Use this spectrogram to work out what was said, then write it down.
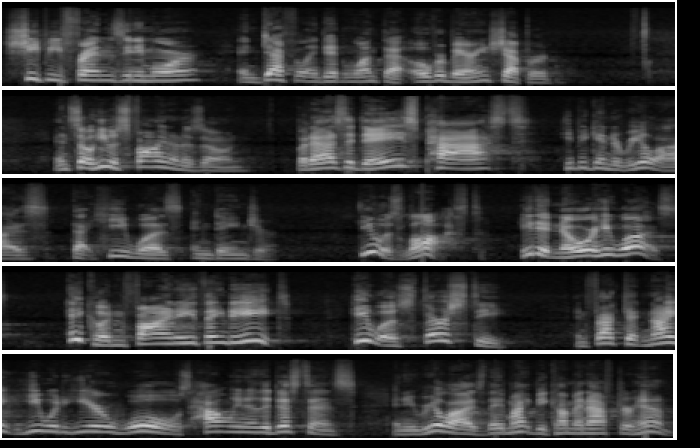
sheepy friends anymore and definitely didn't want that overbearing shepherd. And so he was fine on his own. But as the days passed, he began to realize that he was in danger. He was lost. He didn't know where he was. He couldn't find anything to eat. He was thirsty. In fact, at night, he would hear wolves howling in the distance, and he realized they might be coming after him.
